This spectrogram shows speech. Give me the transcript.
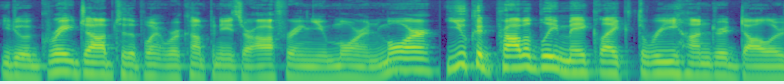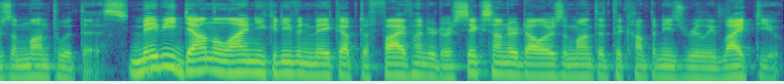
you do a great job to the point where companies are offering you more and more, you could probably make like $300 a month with this. Maybe down the line, you could even make up to 500 or $600 a month if the companies really liked you.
